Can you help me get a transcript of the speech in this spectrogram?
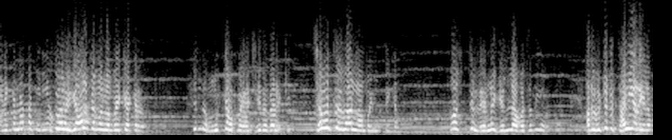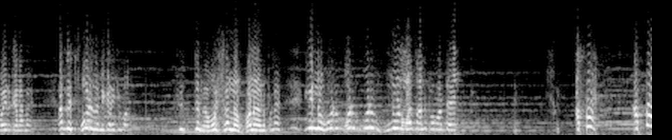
எனக்கு என்னப்பா தெரியும்? வேற யார்கிட்ட நான் போய் கேட்கறது? இந்த முட்டா பையன் செய்த வேலைக்கு செவத்துல தான் நான் போய் முட்டிக்கணும். ஹாஸ்டல்ல என்ன எல்லா வசதியும் இருக்கும்? அதை விட்டுட்டு தனி அறையில போயிருக்கலாமே. அங்க சோறு தண்ணி கிடைக்குமா? இத்தனை வருஷம் நான் பணம் அனுப்புனேன் இன்னும் ஒரு ஒரு ஒரு மூணு மாசம் அனுப்ப மாட்டேன். அப்பா அப்பா.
